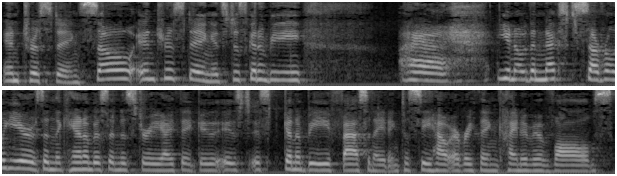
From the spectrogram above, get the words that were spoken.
Interesting. So interesting. It's just going to be uh, you know, the next several years in the cannabis industry, I think, is is going to be fascinating to see how everything kind of evolves.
